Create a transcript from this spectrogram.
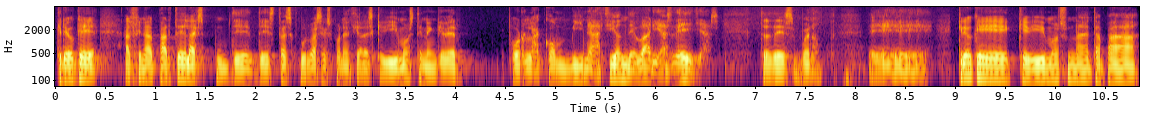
creo que al final parte de, las, de, estas curvas exponenciales que vivimos tienen que ver por la combinación de varias de ellas. Entonces, bueno, eh, creo que, que vivimos una etapa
